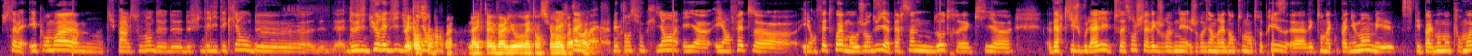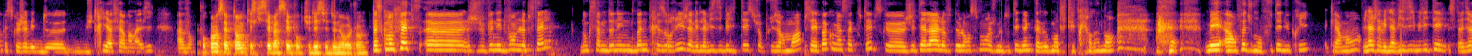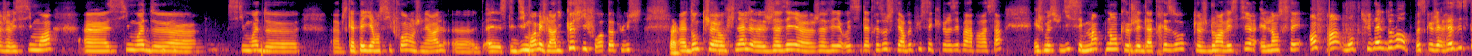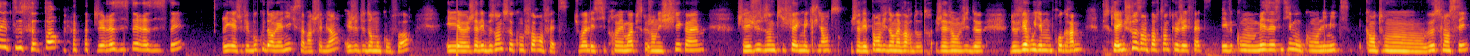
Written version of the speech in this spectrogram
je savais. Et pour moi, euh, tu parles souvent de, fidélité client ou de, de, durée de vie du client. Lifetime value, rétention. Lifetime, ouais. rétention client. Et, euh, et, en fait, euh, et en fait, ouais, moi aujourd'hui, il n'y a personne d'autre qui, vers qui je voulais aller. De toute façon, je savais que je revenais, je reviendrais dans ton entreprise euh, avec ton accompagnement, mais c'était pas le moment pour moi parce que j'avais du tri à faire dans ma vie avant. Pourquoi en septembre Qu'est-ce qui s'est passé pour que tu décides de nous rejoindre? Parce qu'en fait, euh, je venais de vendre l'upsell. Donc ça me donnait une bonne trésorerie, j'avais de la visibilité sur plusieurs mois. Je savais pas combien ça coûtait parce que j'étais là à l'offre de lancement et je me doutais bien que tu avais augmenté tes prix en un an. Mais euh, en fait, je m'en foutais du prix clairement. Là, j'avais de la visibilité, c'est-à-dire que j'avais six mois, euh, six mois de, euh, six mois de, euh, parce qu'elle payait en six fois en général. C'était dix mois, mais je leur dit que six fois, pas plus. donc, au final, j'avais, j'avais aussi de la trésor. J'étais un peu plus sécurisée par rapport à ça, et je me suis dit, c'est maintenant que j'ai de la trésor que je dois investir et lancer enfin mon tunnel de vente, parce que j'ai résisté tout ce temps. j'ai résisté, résisté. Et j'ai fait beaucoup d'organique, ça marchait bien. Et j'étais dans mon confort. Et euh, j'avais besoin de ce confort, en fait. Tu vois, les six premiers mois, puisque j'en ai chié quand même. J'avais juste besoin de kiffer avec mes clientes. J'avais pas envie d'en avoir d'autres. J'avais envie de, de, verrouiller mon programme. Puisqu'il y a une chose importante que j'ai faite et qu'on mésestime ou qu'on limite quand on veut se lancer,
